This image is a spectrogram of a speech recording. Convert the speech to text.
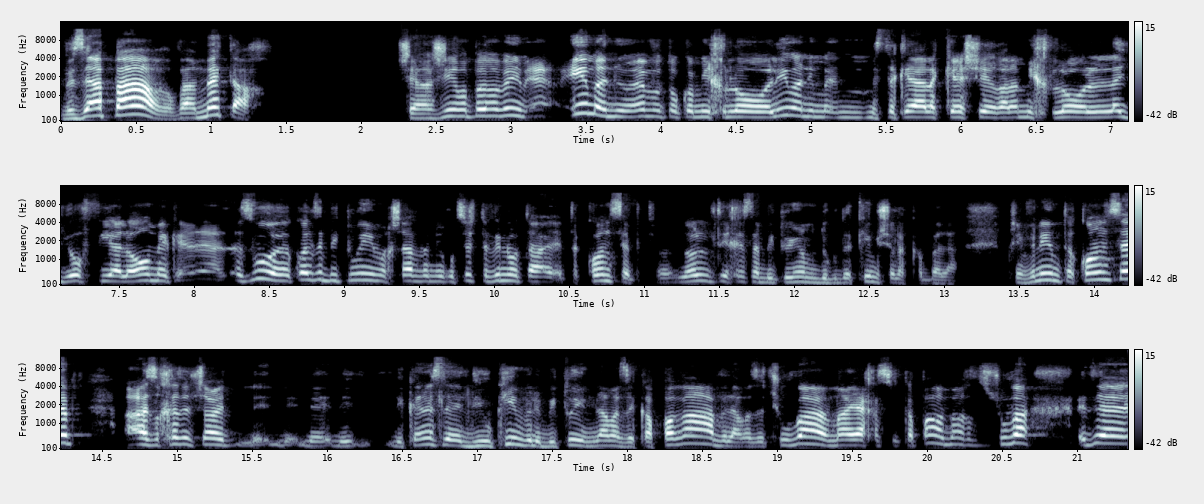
וזה הפער והמתח שאנשים הרבה פעמים מבינים, אם אני אוהב אותו כמכלול, אם אני מסתכל על הקשר, על המכלול, על היופי, על העומק, עזבו, כל זה ביטויים, עכשיו אני רוצה שתבינו את הקונספט, לא להתייחס לביטויים המדוקדקים של הקבלה. כשמבינים את הקונספט, אז אחרי זה אפשר להיכנס לדיוקים ולביטויים, למה זה כפרה, ולמה זה תשובה, מה היחס של כפרה, ומה היחס של תשובה, את זה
